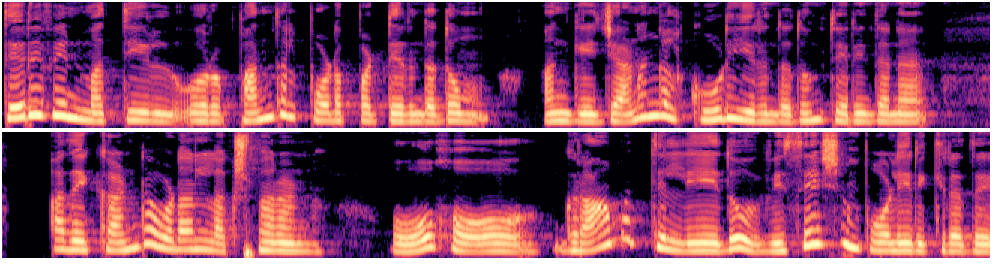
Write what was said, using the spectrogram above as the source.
தெருவின் மத்தியில் ஒரு பந்தல் போடப்பட்டிருந்ததும் அங்கே ஜனங்கள் கூடியிருந்ததும் தெரிந்தன. அதை கண்டவுடன் லக்ஷ்மணன் ஓஹோ கிராமத்தில் ஏதோ விசேஷம் போலிருக்கிறது.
